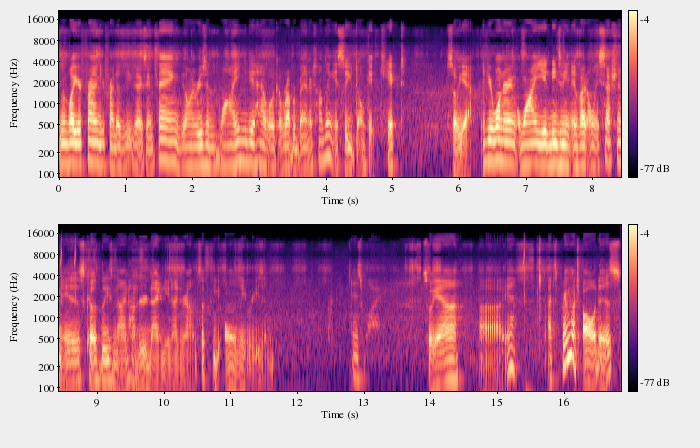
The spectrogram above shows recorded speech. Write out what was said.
You invite your friend, your friend does the exact same thing. The only reason why you need to have like a rubber band or something is so you don't get kicked. So yeah, if you're wondering why it needs to be an invite-only session is because these 999 rounds. That's the only reason. Is why. So yeah, uh, yeah, that's pretty much all it is.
